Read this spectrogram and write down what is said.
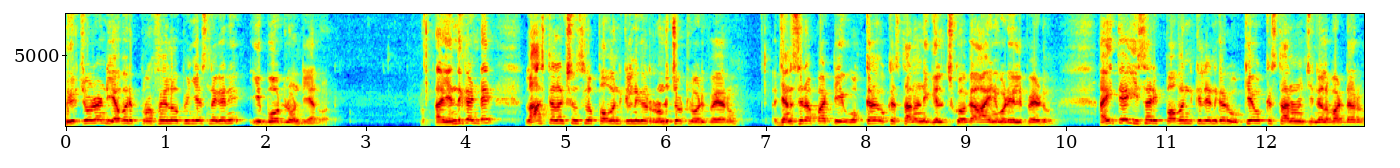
మీరు చూడండి ఎవరి ప్రొఫైల్ ఓపెన్ చేసినా కానీ ఈ బోర్డులు ఉంటాయి అన్నమాట. ఎందుకంటే లాస్ట్ ఎలక్షన్స్లో పవన్ కళ్యాణ్ గారు రెండు చోట్ల ఓడిపోయారు. జనసేన పార్టీ ఒక్క ఒక్క స్థానాన్ని గెలుచుకోగా ఆయన కూడా వెళ్ళిపోయాడు. అయితే ఈసారి పవన్ కళ్యాణ్ గారు ఒకే ఒక్క స్థానం నుంచి నిలబడ్డారు.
